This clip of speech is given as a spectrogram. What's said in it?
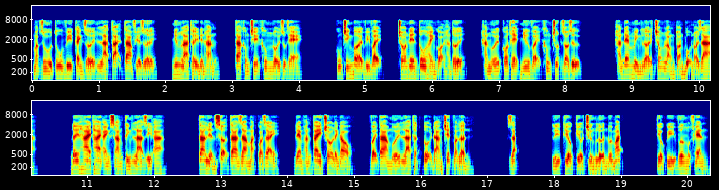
mặc dù tu vi cảnh giới là tại ta phía dưới, nhưng là thấy đến hắn, ta khống chế không nổi rụt rè. Cũng chính bởi vì vậy, cho nên tô hành gọi hắn tới, hắn mới có thể như vậy không chút do dự. Hắn đem mình lời trong lòng toàn bộ nói ra. Đây hai thai ánh sáng tính là gì a? Ta liền sợ ta ra mặt quá dày, đem hắn tay cho đánh đau, vậy ta mới là thật tội đáng chết và lần. Giắt. Lý kiều kiều chừng lớn đôi mắt. Tiểu quỷ vương một phen,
